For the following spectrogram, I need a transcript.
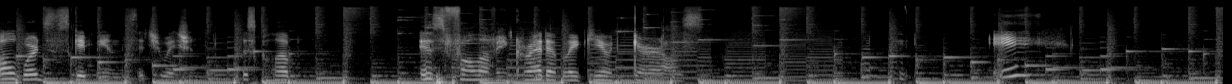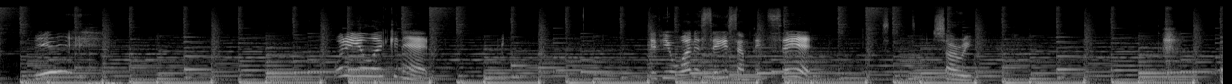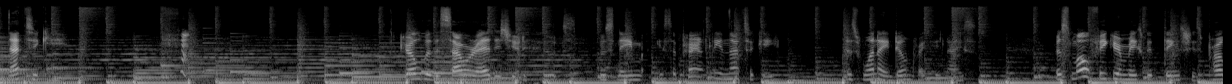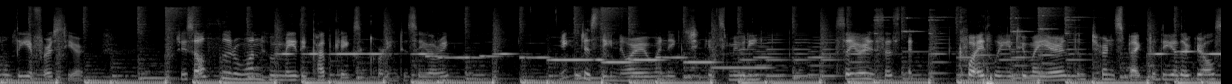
All words escape me in this situation. This club is full of incredibly cute girls. What are you looking at? If you want to say something, say it. S- sorry. Natsuki. girl with a sour attitude whose, whose name is apparently Natsuki is one I don't recognize. Her small figure makes me think she's probably a first year. She's also the one who made the cupcakes, according to Sayori. You can just ignore her when she gets moody. Sayori says that quietly into my ear and then turns back to the other girls.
